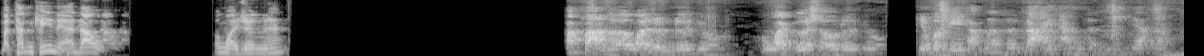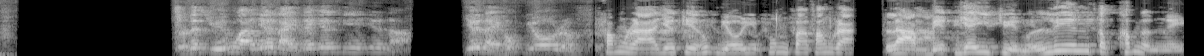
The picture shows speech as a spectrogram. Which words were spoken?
Mà thanh khí này ở đâu? Ở ngoài rừng á. Pháp phàm nó ở ngoài rừng đưa vô ở ngoài cửa sổ đưa vô. Nhưng mà kỳ thật nó tới đại thanh tịnh giác lắm rồi nó chuyển qua giới này tới giới kia giới nọ. Giới này hút vô rồi phóng ra giới kia hút vô phóng phóng, phóng ra. Làm việc dây chuyền liên tục không ngừng nghỉ.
